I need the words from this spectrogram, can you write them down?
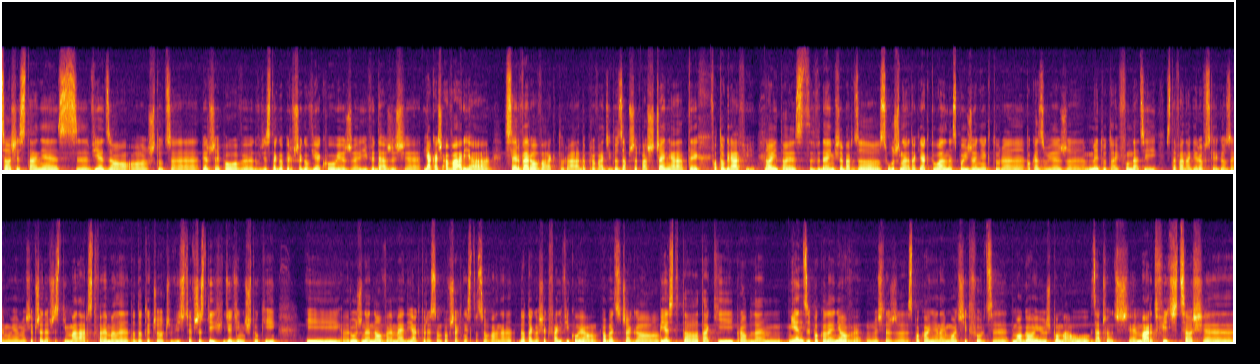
Co się stanie z wiedzą o sztuce pierwszej połowy XXI wieku, jeżeli wydarzy się jakaś awaria serwerowa, która doprowadzi do zaprzepaszczenia tych fotografii. No i to jest, wydaje mi się, bardzo słuszne, takie aktualne spojrzenie, które pokazuje, że my tutaj w Fundacji Stefana Gierowskiego zajmujemy się przede wszystkim malarstwem, ale to dotyczy oczywiście wszystkich dziedzin sztuki 这里。I różne nowe media, które są powszechnie stosowane, do tego się kwalifikują. Wobec czego jest to taki problem międzypokoleniowy. Myślę, że spokojnie najmłodsi twórcy mogą już pomału zacząć się martwić, co się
